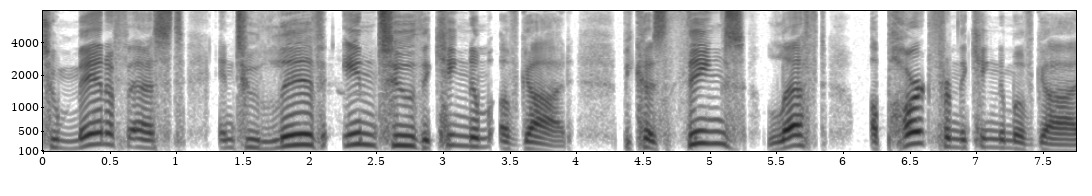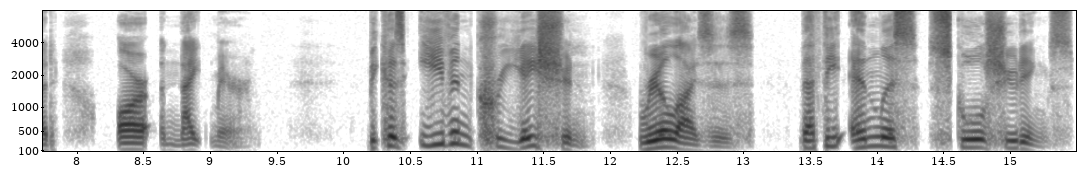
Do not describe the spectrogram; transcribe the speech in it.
to manifest and to live into the kingdom of God because things left apart from the kingdom of God are a nightmare. Because even creation realizes that the endless school shootings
